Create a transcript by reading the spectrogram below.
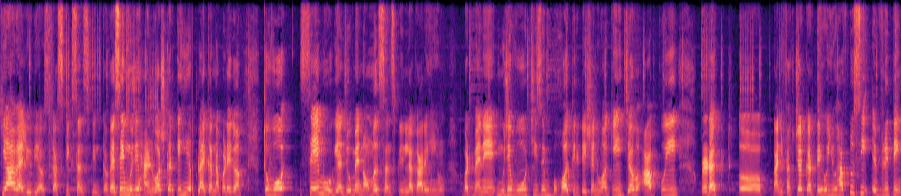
क्या वैल्यू दिया उसका स्टिक सनस्क्रीन का? वैसे ही मुझे हैंड वॉश करके ही अप्लाई करना पड़ेगा। तो वो सेम हो गया जो मैं नॉर्मल सनस्क्रीन लगा रही हूँ। बट मैंने, मुझे वो चीज़ में बहुत इरिटेशन हुआ कि जब आप कोई प्रोडक्ट मैन्युफैक्चर करते हो you have to see everything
